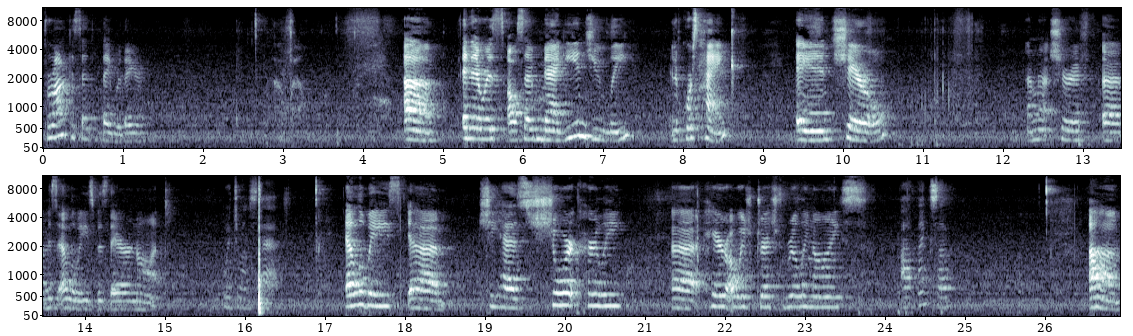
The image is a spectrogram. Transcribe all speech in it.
Veronica said that they were there. Oh well. Um, and there was also Maggie and Julie, and of course Hank, and Cheryl. I'm not sure if uh, Miss Eloise was there or not. Which one's that? Eloise, um, she has short, curly uh, hair, always dressed really nice. I think so. Um,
